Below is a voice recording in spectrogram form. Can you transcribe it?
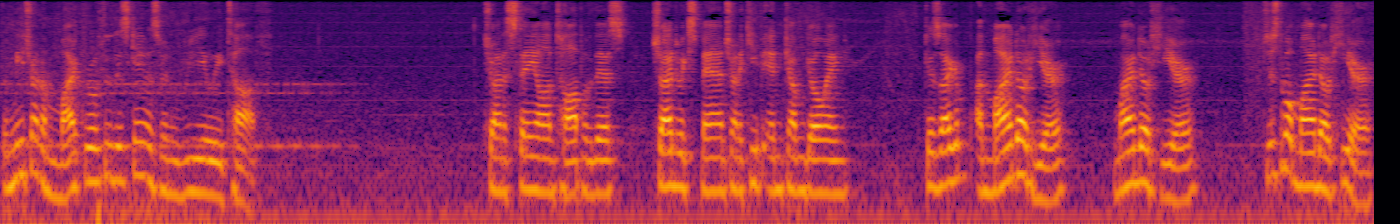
but me trying to micro through this game has been really tough. Trying to stay on top of this, trying to expand, trying to keep income going. Because I, I mined out here, mined out here, just about mined out here,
